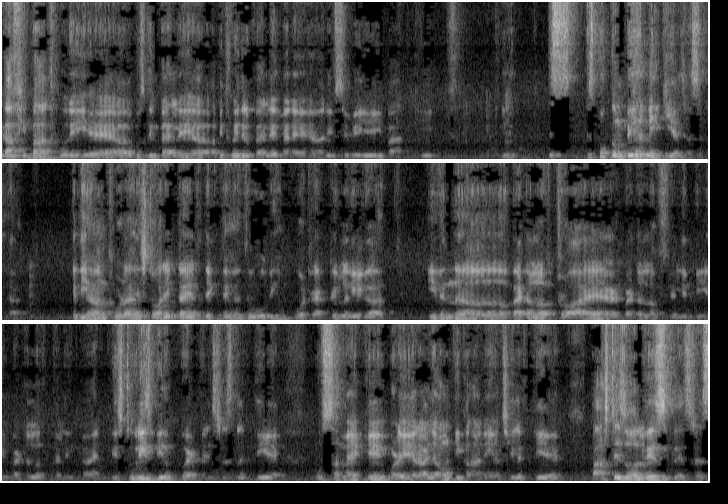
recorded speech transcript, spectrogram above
काफ़ी बात हो रही है। कुछ दिन पहले अभी थोड़ी देर पहले मैंने से भी यही बात की कि इस, इसको कंपेयर नहीं किया जा सकता। यदि हम थोड़ा हिस्टोरिक टाइम्स देखते हैं तो वो भी हमको अट्रैक्टिव लगेगा। Even battle of Troy and battle of Philippine battle of Kalinga इनकी स्टोरीज भी हमको एडवेंचरस लगती है। उस समय के बड़े राजाओं की कहानी अच्छी लगती है। Past is always pleasurous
